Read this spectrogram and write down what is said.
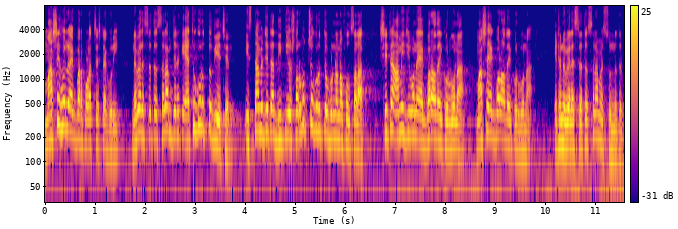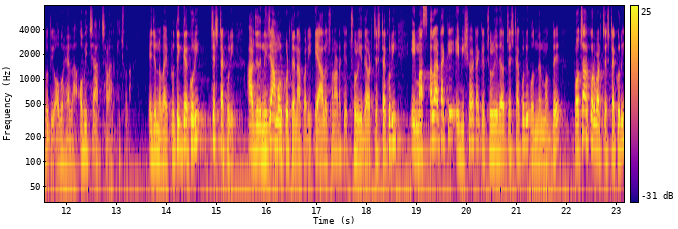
মাসে হলো একবার পড়ার চেষ্টা করি। নবী আলাইসালাম যেটাকে এত গুরুত্ব দিয়েছেন, ইসলামে যেটা দ্বিতীয় সর্বোচ্চ গুরুত্বপূর্ণ নফল সালাদ, সেটা আমি জীবনে একবার আদায় করব না, মাসে একবার আদায় করব না। এটা নবী আলাইসালামের সুন্নতের প্রতি অবহেলা, অবিচার ছাড়া আর কিছু না। এই জন্য ভাই প্রতিজ্ঞা করি, চেষ্টা করি। আর যদি নিজে আমল করতে না পারি, এই আলোচনাটাকে ছড়িয়ে দেওয়ার চেষ্টা করি, এই মাসালাটাকে এই বিষয়টাকে ছড়িয়ে দেওয়ার চেষ্টা করি, অন্যের মধ্যে প্রচার করবার চেষ্টা করি,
